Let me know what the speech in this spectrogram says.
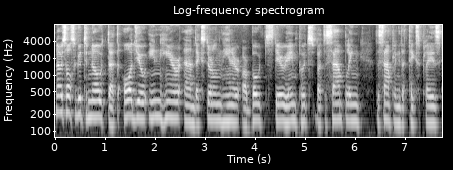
Now it's also good to note that the audio in here and external in here are both stereo inputs, but the sampling, the sampling that takes place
